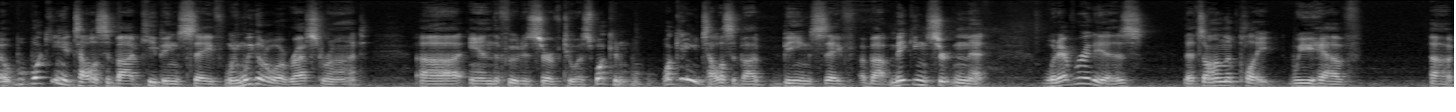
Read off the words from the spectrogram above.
Uh, what can you tell us about keeping safe when we go to a restaurant uh, and the food is served to us? What can what can you tell us about being safe about making certain that whatever it is that's on the plate, we have uh,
